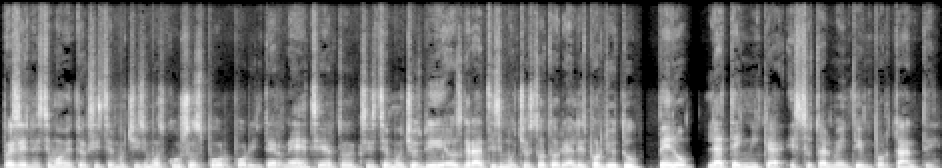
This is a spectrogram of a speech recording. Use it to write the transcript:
pues en este momento existen muchísimos cursos por, por internet, ¿cierto? Existen muchos videos gratis y muchos tutoriales por YouTube, pero la técnica es totalmente importante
